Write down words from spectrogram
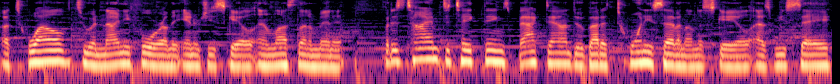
a 12 to a 94 on the energy scale in less than a minute. But it's time to take things back down to about a 27 on the scale as we say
